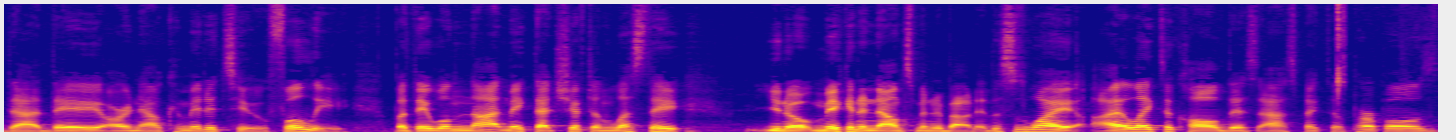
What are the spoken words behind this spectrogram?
that they are now committed to fully. But they will not make that shift unless they you know, make an announcement about it. This is why I like to call this aspect of purples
